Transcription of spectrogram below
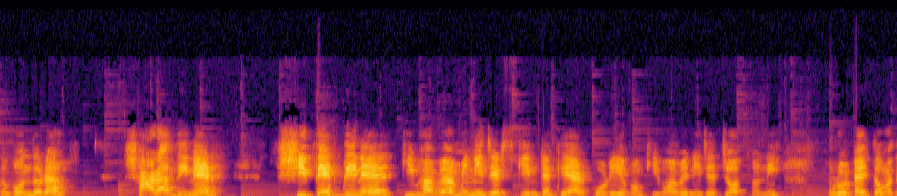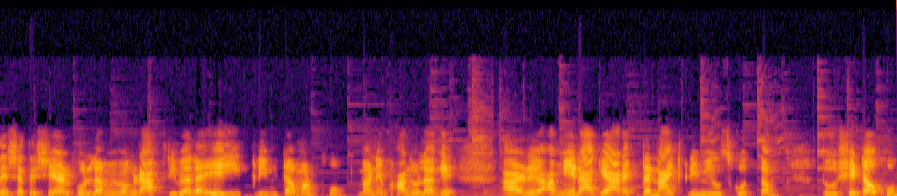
তো বন্ধুরা, সারা দিনের, শীতের দিনে কীভাবে আমি নিজের স্কিনটা কেয়ার করি এবং কীভাবে নিজের যত্ন নিই, পুরোটাই তোমাদের সাথে শেয়ার করলাম এবং রাত্রিবেলায় এই ক্রিমটা আমার খুব মানে ভালো লাগে। আর আমি এর আগে আরেকটা নাইট ক্রিম ইউজ করতাম। তো সেটাও খুব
